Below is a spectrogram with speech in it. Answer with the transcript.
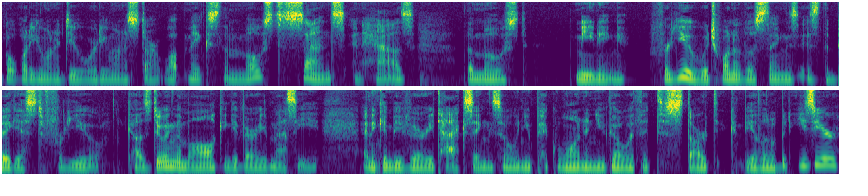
But what do you want to do? Where do you want to start? What makes the most sense and has the most meaning for you? Which one of those things is the biggest for you? Because doing them all can get very messy and it can be very taxing. So when you pick one and you go with it to start, it can be a little bit easier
